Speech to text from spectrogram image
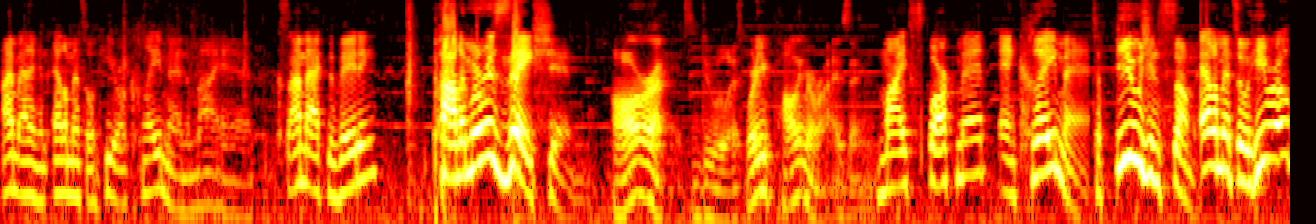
I'm adding an Elemental Hero Clayman in my hand. Because I'm activating Polymerization. Alright, duelist. What are you polymerizing? My Sparkman and Clayman to fusion summon Elemental Hero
